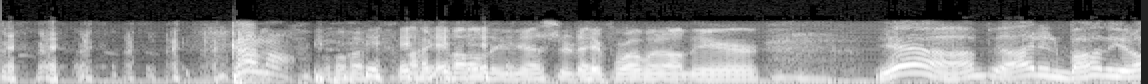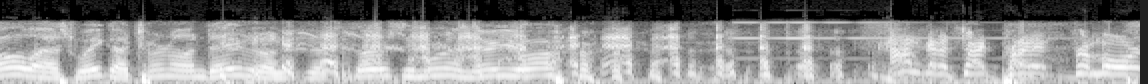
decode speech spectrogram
Come on. Boy, I called him yesterday before I went on the air. Yeah, I'm, I didn't bother you at all last week. I turn on David on Thursday morning. and There you are. I'm going to start praying for more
